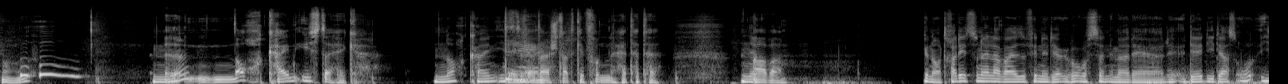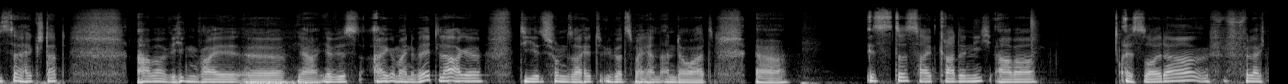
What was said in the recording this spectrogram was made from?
Mhm. Äh, Ne? noch kein Easter Hack, Noch kein der Easter ja Egg. da stattgefunden hätte. Ja. Aber Genau, traditionellerweise findet ja über Ostern immer der, der, der die das Easter Hack statt. Aber wegen, weil, äh, ja, ihr wisst, allgemeine Weltlage, die jetzt schon seit über zwei Jahren andauert, äh, ist das halt gerade nicht, aber es soll da, vielleicht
